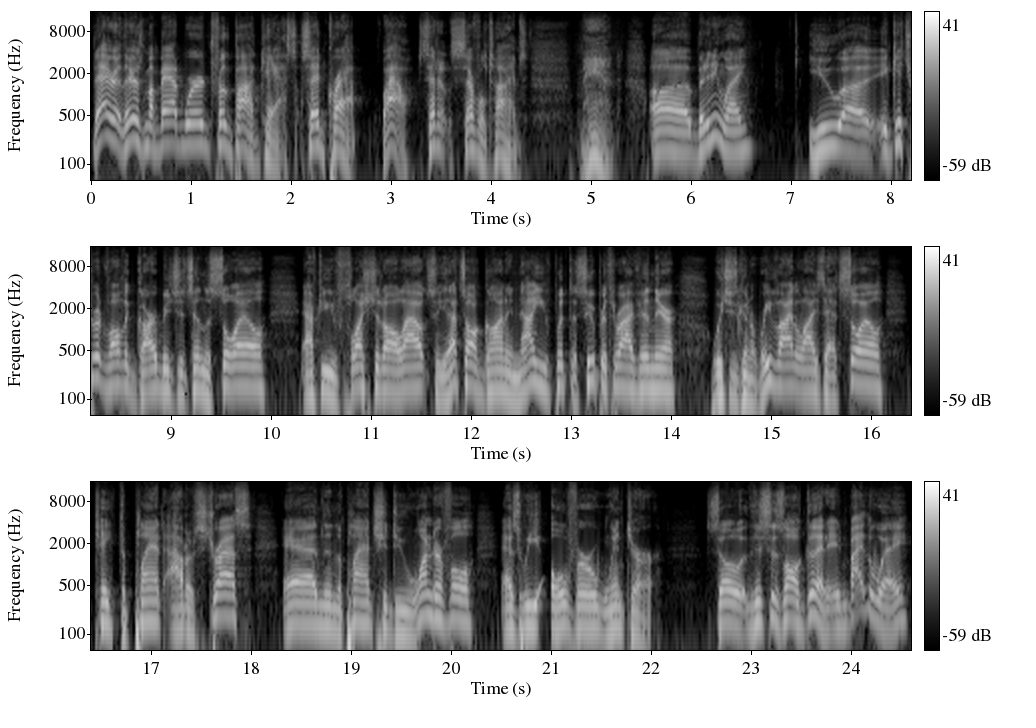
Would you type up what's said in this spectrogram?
There, there's my bad word for the podcast. I said crap. Wow, said it several times man. Uh, but anyway, you uh, it gets rid of all the garbage that's in the soil after you've flushed it all out. So that's all gone, and now you've put the Super Thrive in there, which is going to revitalize that soil, take the plant out of stress, and then the plant should do wonderful as we overwinter. So this is all good. And by the way,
